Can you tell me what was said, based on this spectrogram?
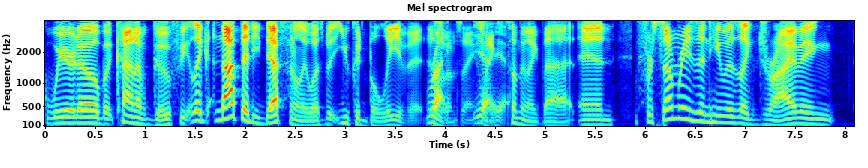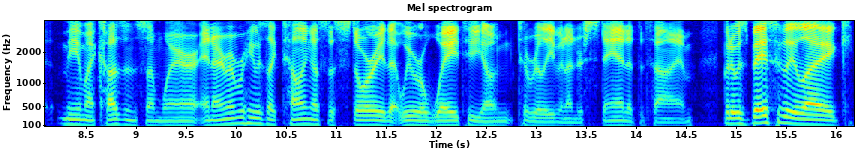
weirdo, but kind of goofy. Like not that he definitely was, but you could believe it. Right. what I'm saying. Yeah, like, yeah. Something like that. And for some reason, he was like driving me and my cousin somewhere, and I remember he was like telling us this story that we were way too young to really even understand at the time. But it was basically like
